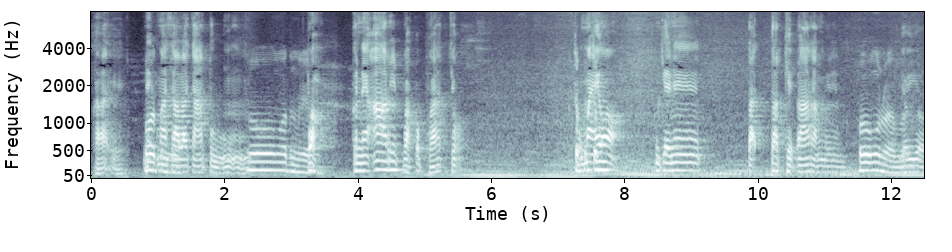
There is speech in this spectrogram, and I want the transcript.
gae. Nek masalah catu. heeh. Oh ngoten. Wah, kena arit bah kebacok. Cepet. yo jene tak target larang Mir. Oh ngono Ya iya.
